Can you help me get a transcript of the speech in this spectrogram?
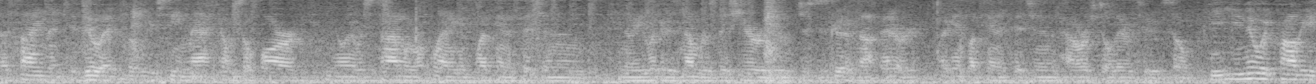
assignment to do it, but we've seen Matt come so far. You know, there was a time we weren't playing against left-handed pitching, and you know, you look at his numbers this year, just as good, if not better, against left-handed pitching, and the power's still there too. So you, knew it probably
